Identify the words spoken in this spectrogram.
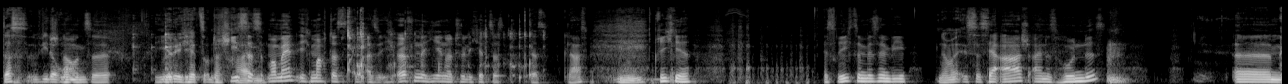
Das wiederum Schnauze. Würde ich jetzt unterschreiben. das, Moment, ich mache das, also ich öffne hier natürlich jetzt das, das Glas. Mhm. Riecht hier. Es riecht so ein bisschen wie Na, ist das der Arsch eines Hundes. ähm,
